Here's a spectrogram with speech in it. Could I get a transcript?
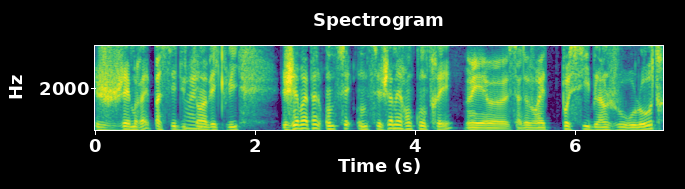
j'aimerais passer du temps avec lui. J'aimerais pas. On ne s'est, on ne s'est jamais rencontré, mais euh, ça devrait être possible un jour ou l'autre.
